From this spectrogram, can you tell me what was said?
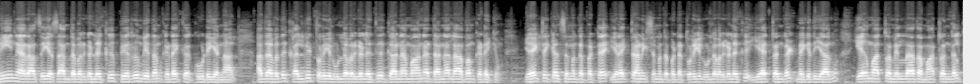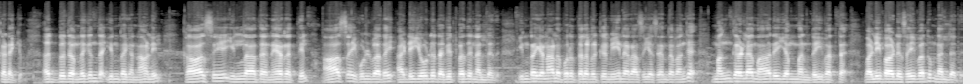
மீன ராசியை சார்ந்தவர்களுக்கு பெருமிதம் கிடைக்கக்கூடிய நாள். அதாவது கல்வித்துறையில் உள்ளவர்களுக்கு கனமான தன லாபம் கிடைக்கும். எலக்ட்ரிக்கல் சம்பந்தப்பட்ட எலக்ட்ரானிக் சம்பந்தப்பட்ட துறையில் உள்ளவர்களுக்கு ஏற்றங்கள் மிகுதியாகும். ஏமாற்றமில்லாத மாற்றங்கள் கிடைக்கும். அற்புதம் மிகுந்த இன்றைய நாளில் காசே இல்லாத நேரத்தில் ஆசை கொள்வதை அடியோடு தவிர்ப்பது நல்லது. இன்றைய நாளை பொறுத்தளவுக்கு மீன ராசியை சேர்ந்தவங்க மங்கள மாரியம்மன் தெய்வத்தை வழிபாடு செய்வதும் நல்லது.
